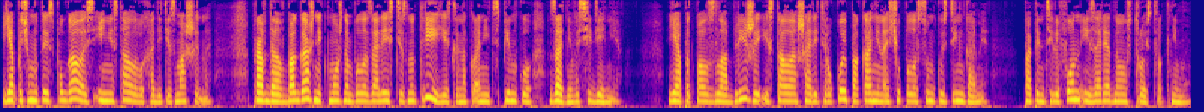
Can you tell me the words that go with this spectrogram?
Я почему-то испугалась и не стала выходить из машины. Правда, в багажник можно было залезть изнутри, если наклонить спинку заднего сиденья. Я подползла ближе и стала шарить рукой, пока не нащупала сумку с деньгами, папин телефон и зарядное устройство к нему.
